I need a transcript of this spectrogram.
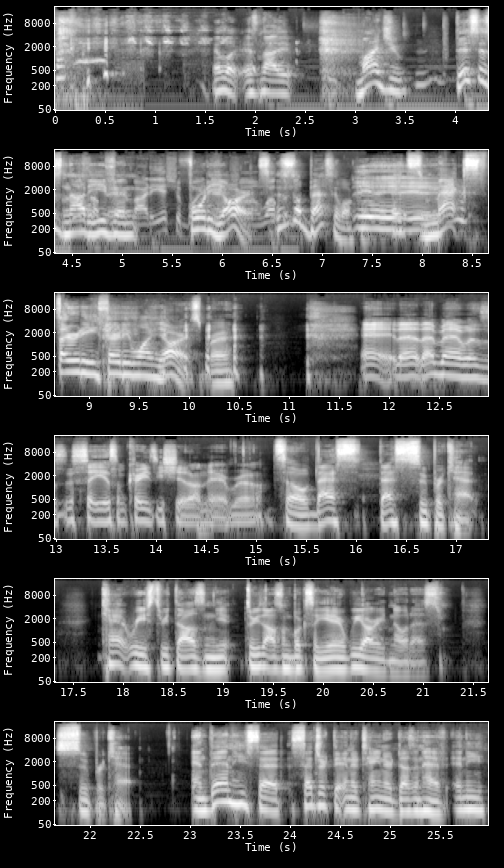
and look, it's not. Mind you, this is not up, even everybody? It's your boy, 40 yards. This is a basketball court. Yeah, yeah, it's yeah, yeah. max 30, 31 yards, bro. Hey, that, that man was saying some crazy shit on there, bro. So that's that's super cat. Katt reads 3,000 ye- 3,000 books a year. We already know that's super cat. And then he said Cedric the Entertainer doesn't have any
